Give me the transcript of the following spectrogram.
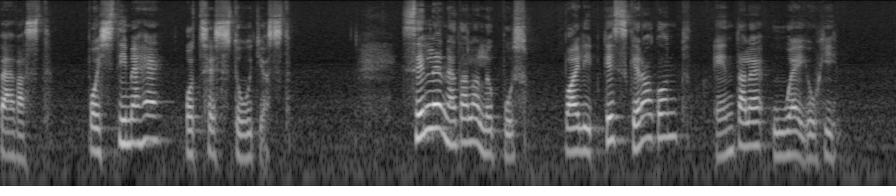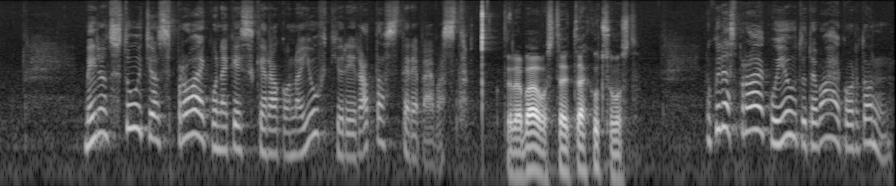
tere päevast Postimehe otsestuudiost. selle nädala lõpus valib Keskerakond endale uue juhi. meil on stuudios praegune Keskerakonna juht Jüri Ratas, tere päevast. tere päevast ja aitäh kutsumast. no kuidas praegu jõudude vahekord on,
